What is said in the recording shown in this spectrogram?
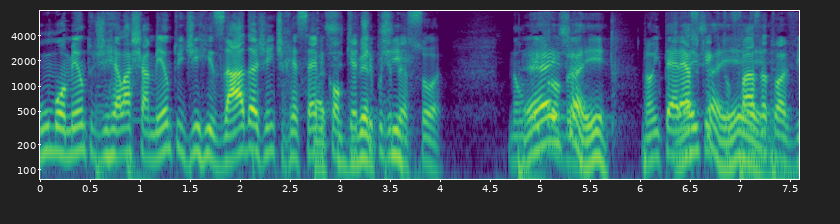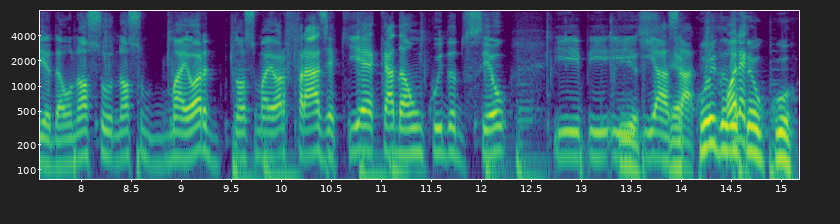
um momento de relaxamento e de risada, a gente recebe Pra qualquer tipo de pessoa. Não tem é problema. isso aí. Não interessa É o que, que tu faz da tua vida. O nosso, nosso maior nosso maior frase aqui é cada um cuida do seu e, e, e- Isso. e azar. É, cuida Olha do teu cu.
